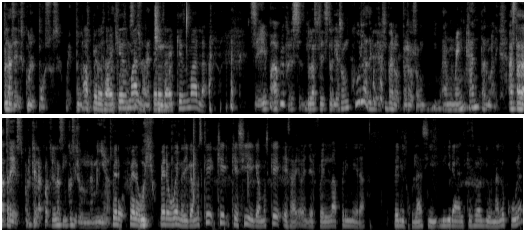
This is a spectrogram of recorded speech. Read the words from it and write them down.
placeres culposos, güey. ah, pero sabe que es mala, pero sabe que es mala. Sí, papi, pues las historias son culas, güey, pero, pero son, a mí me encantan, Mari. Hasta la 3, porque la 4 y la 5 sí son una mierda. Pero, pero, pero bueno, digamos que, que, que sí, digamos que esa de Avenger fue la primera película así viral que se volvió una locura.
